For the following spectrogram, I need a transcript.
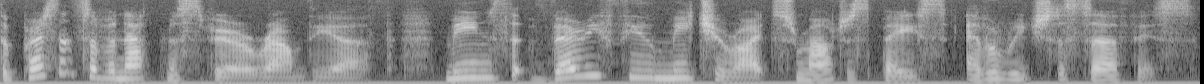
The presence of an atmosphere around the Earth means that very few meteorites from outer space ever reach the surface.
